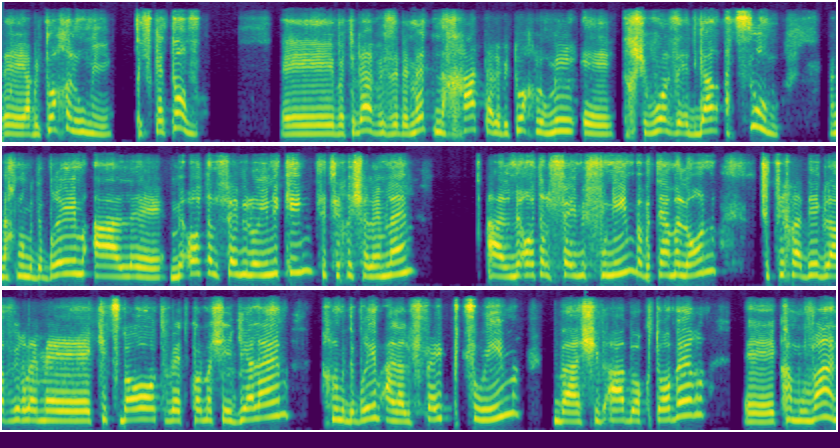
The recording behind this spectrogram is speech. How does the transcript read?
אה, הביטוח הלאומי, תפקד טוב. אה, ואתה יודע, וזה באמת נחת על הביטוח לאומי, אה, תחשבו על זה, אתגר עצום. אנחנו מדברים על מאות אלפי מילואימניקים שצריך לשלם להם, על מאות אלפי מפונים בבתי המלון, שצריך להדאיג להעביר להם קצבאות ואת כל מה שהגיע להם. אנחנו מדברים על אלפי פצועים בשבעה באוקטובר, כמובן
